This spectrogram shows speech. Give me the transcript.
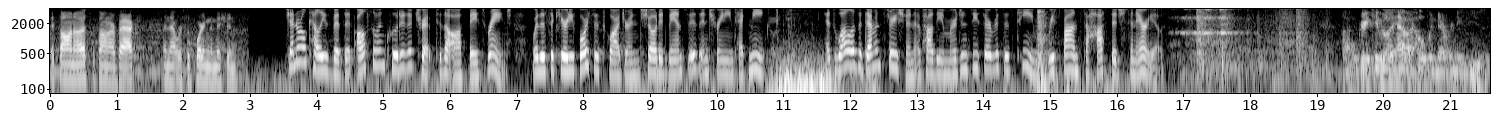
it's on us, it's on our backs, and that we're supporting the mission. General Kelly's visit also included a trip to the off base range, where the Security Forces Squadron showed advances in training techniques, as well as a demonstration of how the Emergency Services team responds to hostage scenarios. Uh, great capability they have, I hope we never need to use it.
